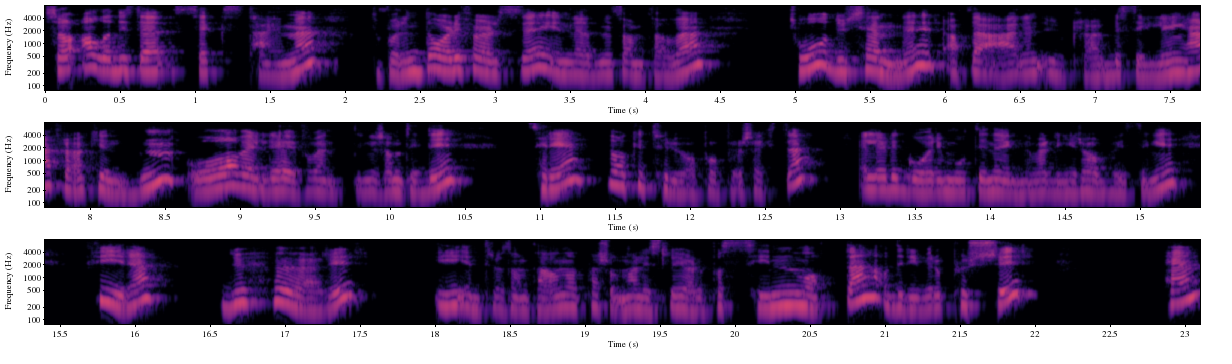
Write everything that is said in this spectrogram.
Så alle disse seks tegnene Du får en dårlig følelse i innledende samtale. To, du kjenner at det er en uklar bestilling her fra kunden, og veldig høye forventninger samtidig. Tre, du har ikke trua på prosjektet, eller det går imot dine egne verdier og overbevisninger. Fire, du hører i introsamtalen at personen har lyst til å gjøre det på sin måte, og driver og pusher. Fem,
